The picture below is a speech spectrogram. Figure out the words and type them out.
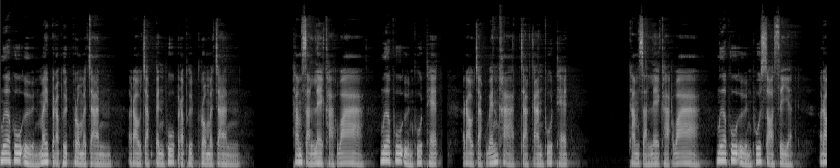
เมื่อผู้อื่นไม่ประพฤติพรหมจรรย์ เราจักเป็นผู้ประพฤติพรหมจรรย์ทำสันเลขะว่า เมื่อผู้อื่นพูดเท็จ เราจักเว้นขาดจากการพูดเท็จทำสันเลขะว่า เมื่อผู้อื่นพูดส่อเสียด เรา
